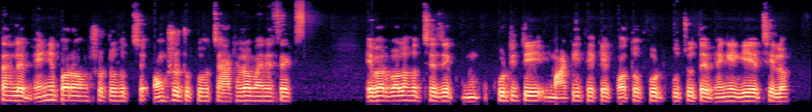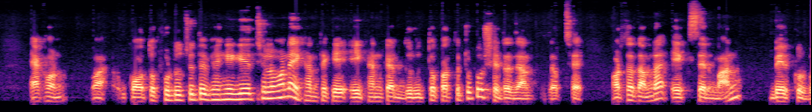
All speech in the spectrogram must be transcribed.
তাহলে ভেঙে পড়া অংশটুকু হচ্ছে অংশটুকু হচ্ছে আঠারো মাইনাস এক্স এবার বলা হচ্ছে যে খুঁটিটি মাটি থেকে কত ফুট উঁচুতে ভেঙে গিয়েছিল। এখন কত ফুট উঁচুতে ভেঙে গিয়েছিল মানে এখান থেকে এইখানকার দূরত্ব কতটুকু সেটা জানতে যাচ্ছে অর্থাৎ আমরা এক্সের মান বের করব,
